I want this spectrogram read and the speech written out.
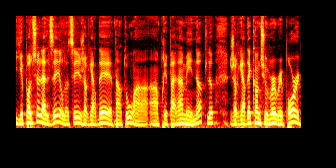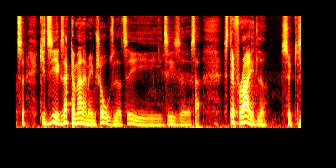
il n'est pas le seul à le dire. Là, Tu sais, je regardais tantôt en, en préparant mes notes, là, je regardais Consumer Reports qui dit exactement la même chose. Là, ils disent euh, ça, stiff ride, là, ce qui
